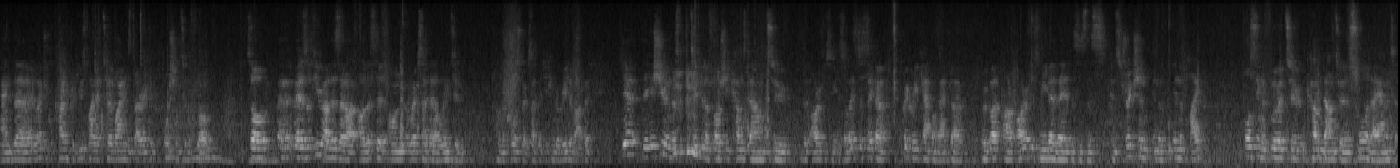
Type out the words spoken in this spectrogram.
and the electrical current produced by that turbine is directly proportional to the flow. So, and there's a few others that are, are listed on a website that I'll link to, on the course website that you can go read about. But here, the issue in this particular flow sheet comes down to the orifice meter. So let's just take a quick recap on that. Uh, We've got our orifice meter there. This is this constriction in the, in the pipe, forcing the fluid to come down to a smaller diameter.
